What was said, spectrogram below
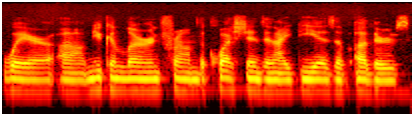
where um, you can learn from the questions and ideas of others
